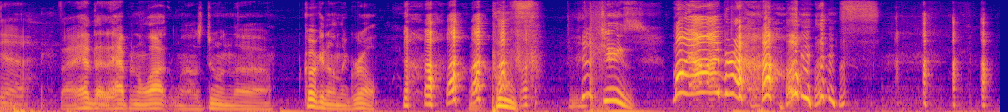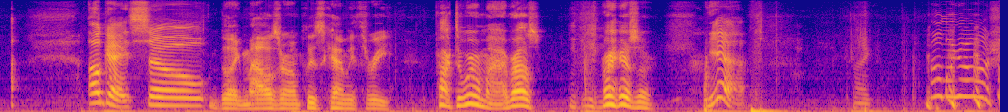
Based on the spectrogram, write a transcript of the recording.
yeah. I had that happen a lot when I was doing the cooking on the grill. Like, poof, Jeez. My eyebrows. okay, so They're like Mauser on Police Academy 3. Proctor, where are my eyebrows? right here, sir. yeah, like, oh my gosh.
